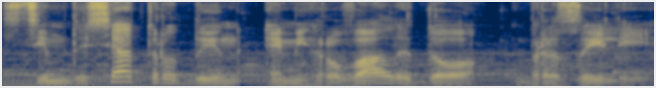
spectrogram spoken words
70 родин емігрували до Бразилії.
